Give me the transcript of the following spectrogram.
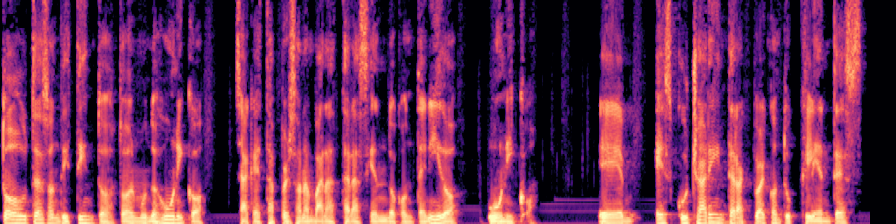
todos ustedes son distintos, todo el mundo es único, o sea que estas personas van a estar haciendo contenido único. Eh, escuchar e interactuar con tus clientes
